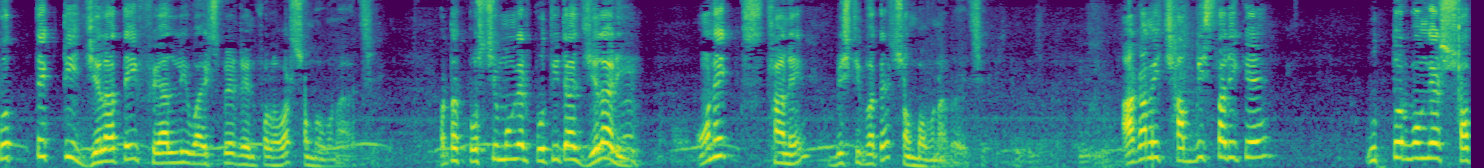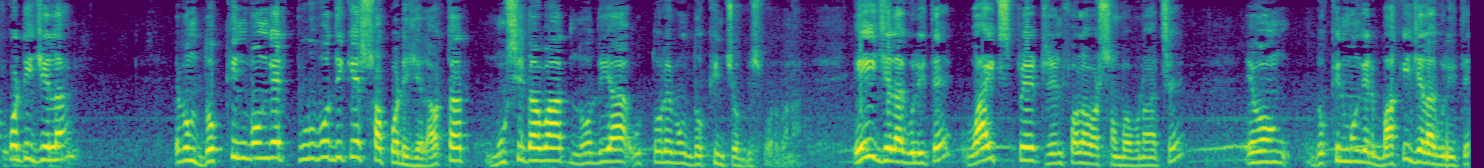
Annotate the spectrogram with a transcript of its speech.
প্রত্যেকটি জেলাতেই ফেয়ারলি হোয়াইট স্প্রেড রেনফল হওয়ার সম্ভাবনা আছে। অর্থাৎ পশ্চিমবঙ্গের প্রতিটা জেলারই অনেক স্থানে বৃষ্টিপাতের সম্ভাবনা রয়েছে। আগামী ছাব্বিশ তারিখে উত্তরবঙ্গের সবকটি জেলা এবং দক্ষিণবঙ্গের পূর্ব দিকের সবকটি জেলা, অর্থাৎ মুর্শিদাবাদ, নদিয়া, উত্তর এবং দক্ষিণ চব্বিশ পরগনা। এই জেলাগুলিতে হোয়াইট স্প্রেড রেনফল হওয়ার সম্ভাবনা আছে এবং দক্ষিণবঙ্গের বাকি জেলাগুলিতে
